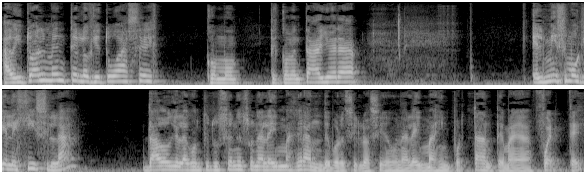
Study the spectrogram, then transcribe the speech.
Habitualmente lo que tú haces, como te comentaba yo, era el mismo que legisla, dado que la Constitución es una ley más grande, por decirlo así, es una ley más importante, más fuerte,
